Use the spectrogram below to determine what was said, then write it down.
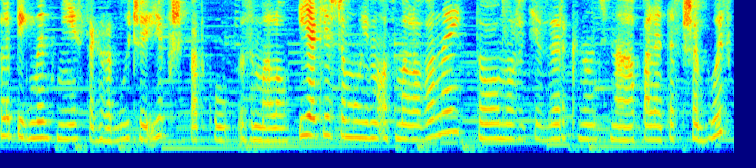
Ale pigment nie jest tak zabójczy jak w przypadku z Malo. I jak jeszcze mówimy o zmalowanej, to możecie zerknąć na paletę Przebłysk.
